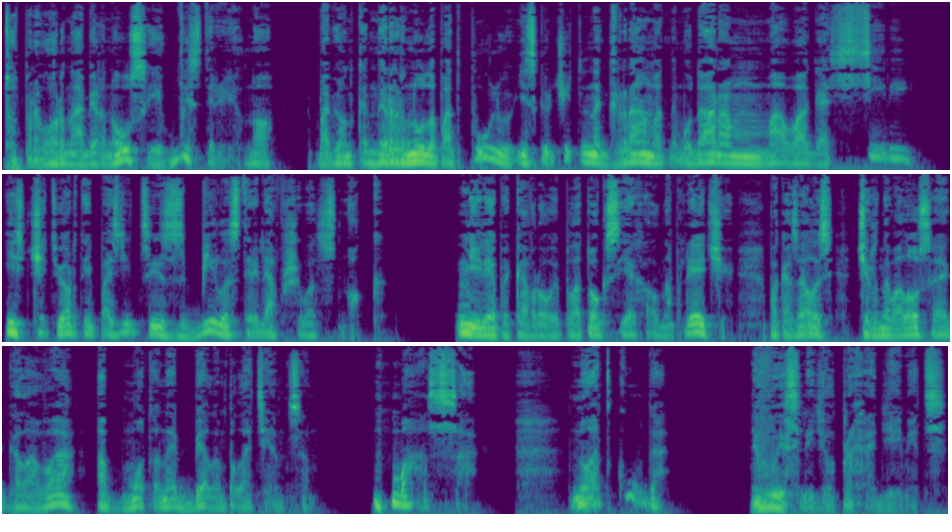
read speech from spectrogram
Тот проворно обернулся и выстрелил, но бабенка нырнула под пулю исключительно грамотным ударом Мавагасири из четвертой позиции сбила стрелявшего с ног. Нелепый ковровый платок съехал на плечи, показалась черноволосая голова, обмотанная белым полотенцем. Масса! Ну откуда? Выследил проходимец.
